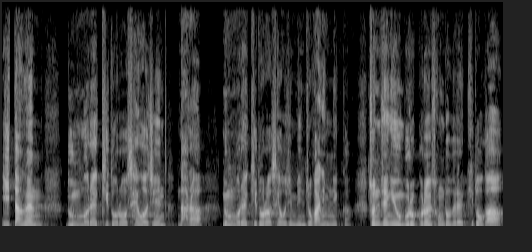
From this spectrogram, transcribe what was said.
이 땅은 눈물의 기도로 세워진 나라, 눈물의 기도로 세워진 민족 아닙니까? 전쟁 이후 무릎 꿇은 성도들의 기도가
